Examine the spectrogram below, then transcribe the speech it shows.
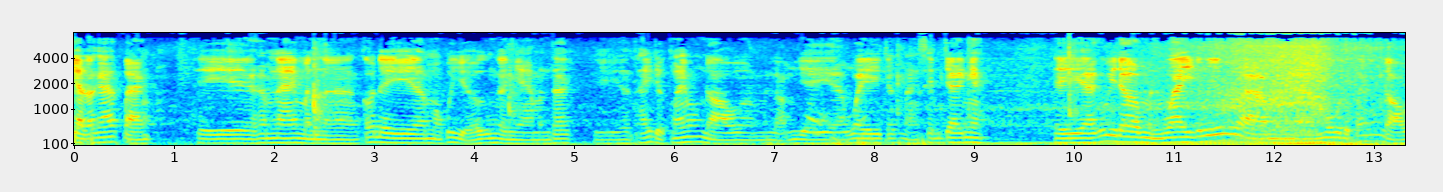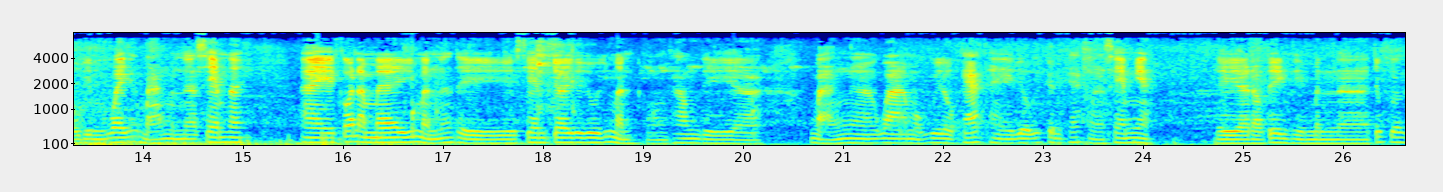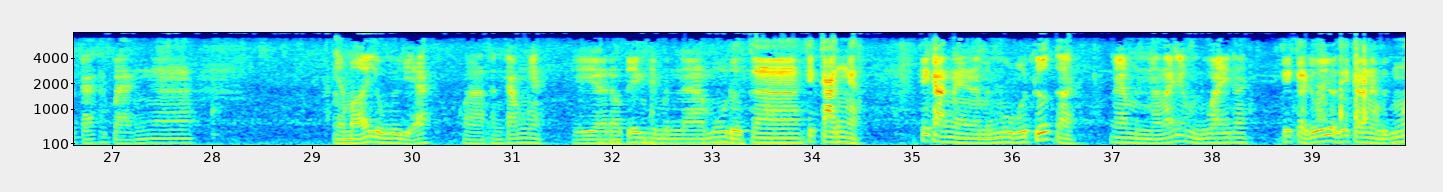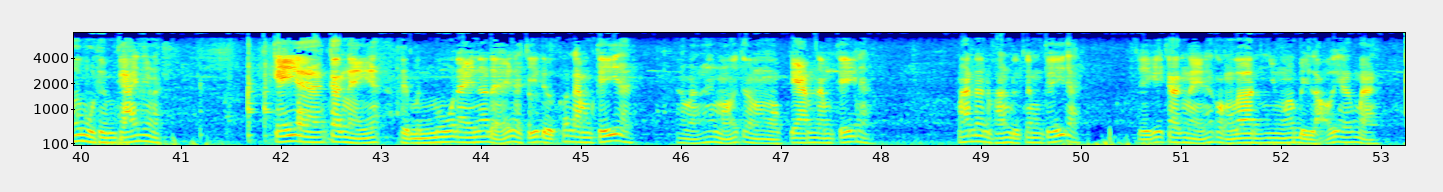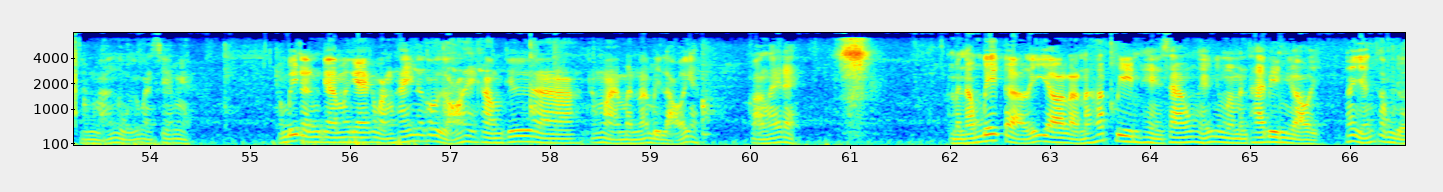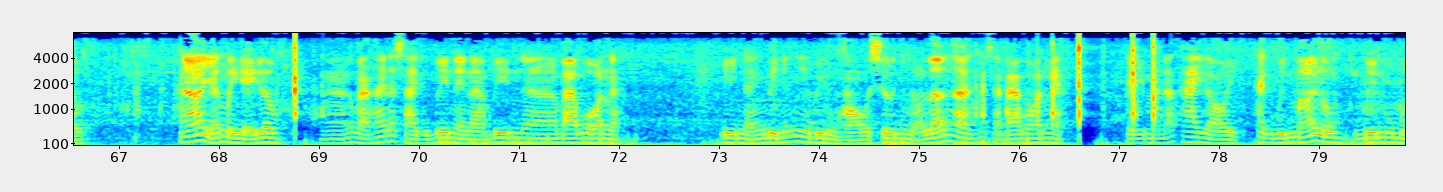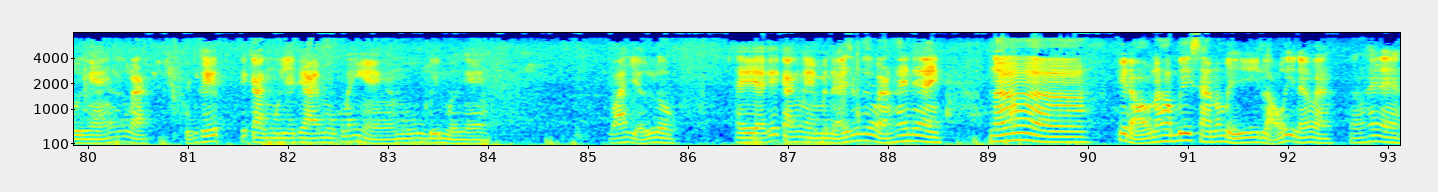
chào tất cả các bạn. Thì ờ, hôm nay mình ờ, có đi ờ, một cái dựa cũng gần nhà mình thôi. Thì thấy được mấy món đồ mình lượm về quay cho các bạn xem chơi nha. Thì cái video mình quay chủ yếu là mình mua được mấy món đồ thì mình quay các bạn mình xem thôi. Ai có đam mê với mình thì xem chơi cho vui với mình. Còn không thì bạn qua một video khác hay vô cái kênh khác mà xem nha. Thì đầu tiên thì mình chúc tất cả các bạn ngày mới luôn vui vẻ và thành công nha. Thì à, đầu tiên thì mình à, mua được à, cái cân nè, cái cân này là mình mua bữa trước rồi. Nên mình lấy cho mình quay thôi. Cái cà đuối là cái cân này mình mới mua thêm cái nữa nè. Cái cân này á, thì mình mua ở đây nó để là chỉ được có 5 kg thôi. Các bạn thấy mỗi còn một gram 5 kg nè. Mát nó khoảng được 5 kg thôi. Thì cái cân này nó còn lên nhưng mà nó bị lỗi nha các bạn. Mình mở nguồn các bạn xem nha không biết trên camera các bạn thấy nó có rõ hay không chứ à, ngoài mình nó bị lỗi nha. Các bạn thấy đây. Mình không biết là lý do là nó hết pin hay sao không hiểu nhưng mà mình thay pin rồi. Nó vẫn không được. Nó vẫn bị vậy luôn. À, các bạn thấy nó xài cục pin này là pin à, uh, 3V nè. Pin này pin giống như pin đồng hồ hồi xưa nhưng mà lớn hơn nó xài 3V nha. Thì mình đã thay rồi thay cục pin mới luôn. Cục pin mua 10 ngàn các bạn. Khủng khiếp cái cây mua dây trai mua có mấy ngàn mua pin 10 ngàn quá dữ luôn. Thì à, cái căn này mình để xuống các bạn thấy đây nó ờ, cái độ nó không biết sao nó bị lỗi gì nữa các bạn. Các bạn thấy nè.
